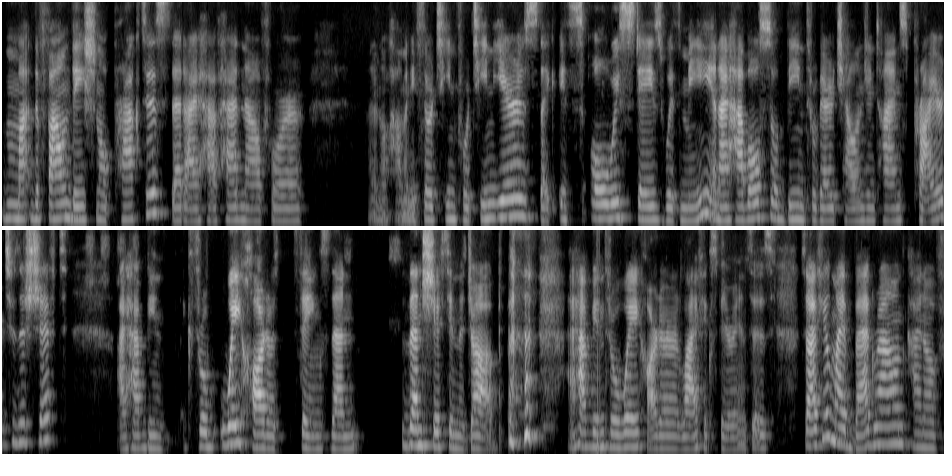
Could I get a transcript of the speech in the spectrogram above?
my, the foundational practice that I have had now for I don't know how many 13 14 years like it's always stays with me. And I have also been through very challenging times prior to the shift. I have been through way harder things than than shifting the job. I have been through way harder life experiences. So I feel my background kind of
